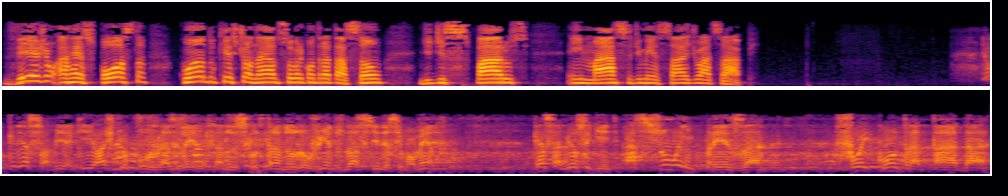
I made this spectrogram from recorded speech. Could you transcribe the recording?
Vejam a resposta quando questionado sobre a contratação de disparos em massa de mensagem de WhatsApp. Eu queria saber aqui, eu acho que o povo brasileiro que está nos escutando, nos ouvindo, nos assistindo nesse momento, quer saber o seguinte: a sua empresa foi contratada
